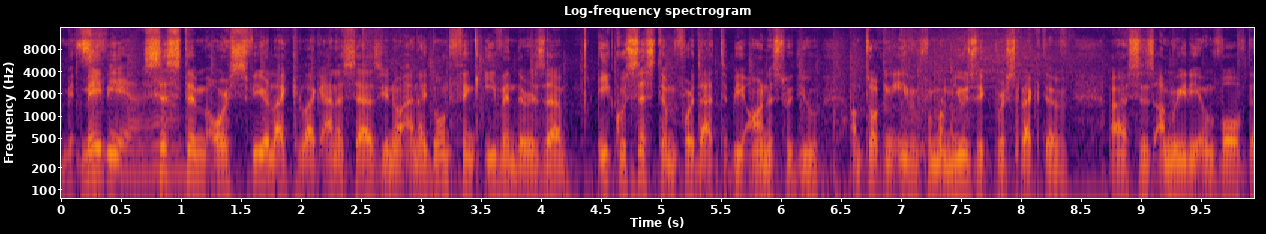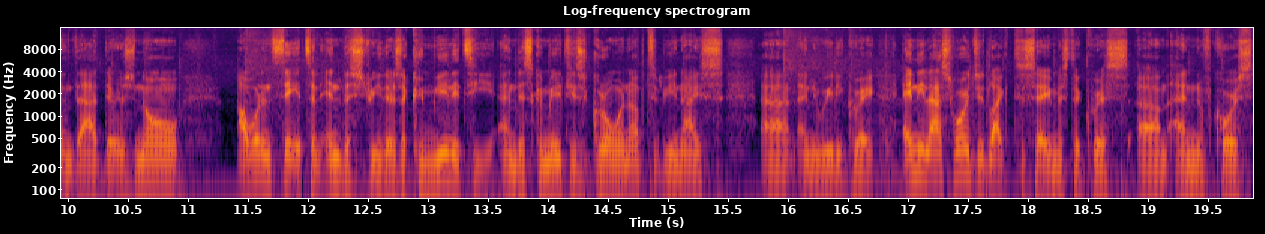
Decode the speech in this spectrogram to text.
M- Maybe Sphere, yeah. system or sphere, like like Anna says, you know, and I don't think even there is a ecosystem for that. To be honest with you, I'm talking even from a music perspective, uh, since I'm really involved in that. There is no, I wouldn't say it's an industry. There's a community, and this community is growing up to be nice uh, and really great. Any last words you'd like to say, Mr. Chris? Um, and of course,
